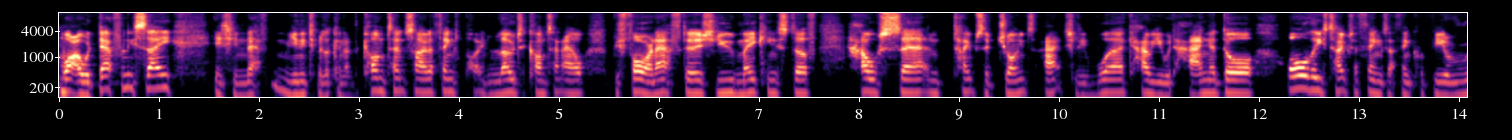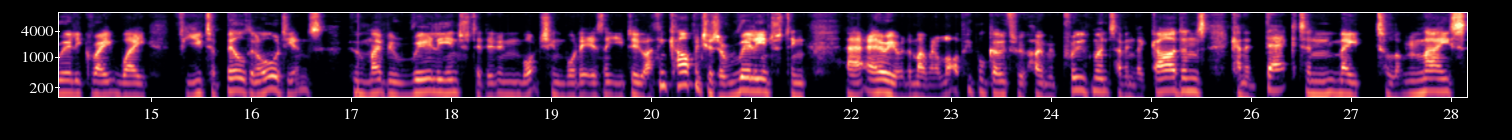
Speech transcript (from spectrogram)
What I would definitely say is you, nef- you need to be looking at the content side of things, putting loads of content out before and afters, you making stuff, how certain types of joints actually work, how you would hang a door, all these types of things I think would be a really great way for you to build an audience who might be really interested in watching what it is that you do. I think carpentry is a really interesting uh, area at the moment. A lot of people go through home improvements, having their gardens kind of decked and made to look nice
